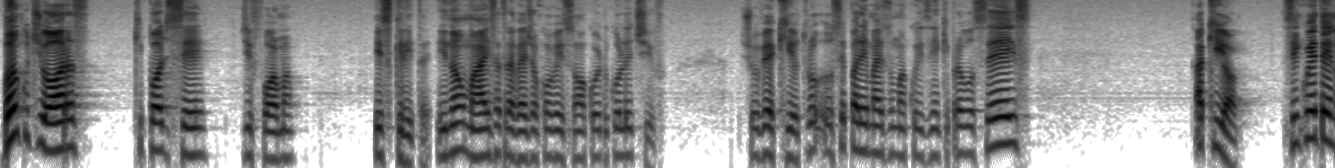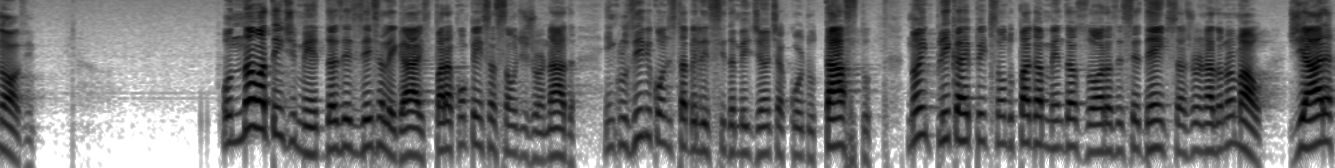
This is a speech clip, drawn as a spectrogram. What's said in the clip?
banco de horas que pode ser de forma escrita e não mais através de uma convenção, um acordo coletivo. Deixa eu ver aqui, eu, eu separei mais uma coisinha aqui para vocês. Aqui, ó, 59. O não atendimento das exigências legais para compensação de jornada, inclusive quando estabelecida mediante acordo tácito, não implica a repetição do pagamento das horas excedentes à jornada normal, diária,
